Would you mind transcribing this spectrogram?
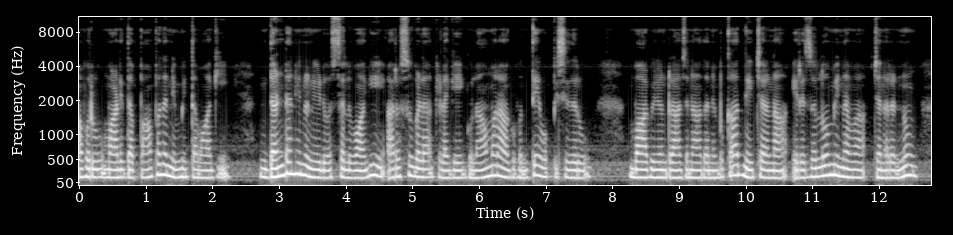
ಅವರು ಮಾಡಿದ ಪಾಪದ ನಿಮಿತ್ತವಾಗಿ ದಂಡನೆಯನ್ನು ನೀಡುವ ಸಲುವಾಗಿ ಅರಸುಗಳ ಕೆಳಗೆ ಗುಲಾಮರಾಗುವಂತೆ ಒಪ್ಪಿಸಿದರು. ಬಾಬಿಲೋನ್ ರಾಜನಾದ ನೆಬುಕಾದ್ ನೇಚರನ ಎರೆಸಲೋಮಿನವ ಜನರನ್ನು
